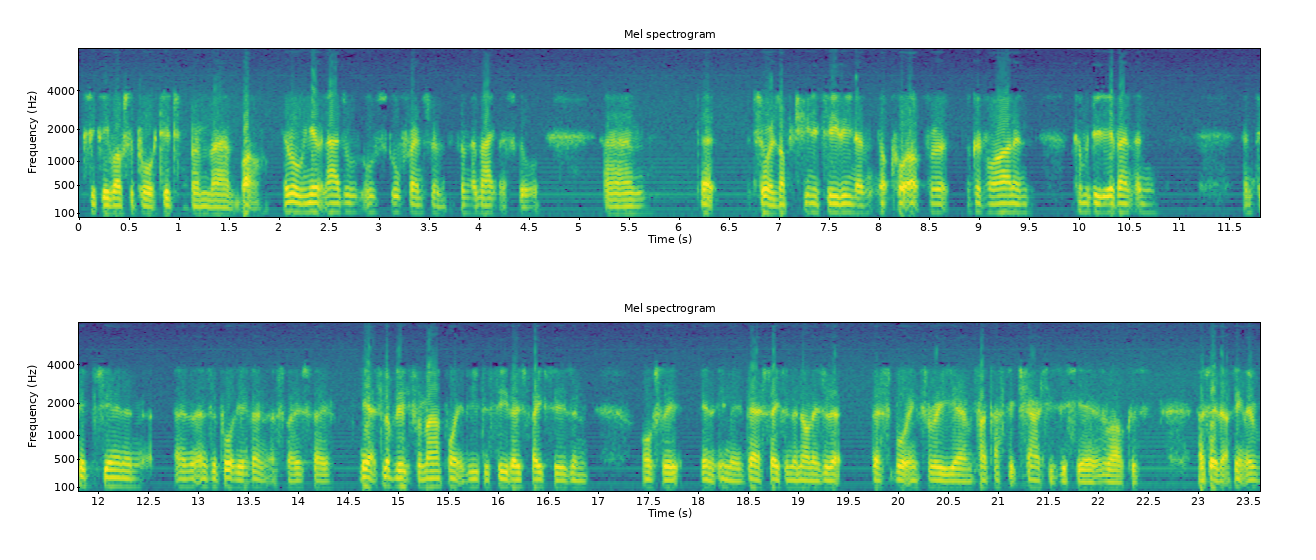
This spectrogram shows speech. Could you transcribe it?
particularly well supported from um, well, they're all Newark lads, all, all school friends from from the Magnus School. Um, that saw an opportunity, you know, not caught up for a good while, and come and do the event and and pitch in and, and, and support the event, I suppose. So yeah, it's lovely from our point of view to see those faces, and also you know they're safe in the knowledge that they're supporting three um, fantastic charities this year as well. Because I say that I think the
